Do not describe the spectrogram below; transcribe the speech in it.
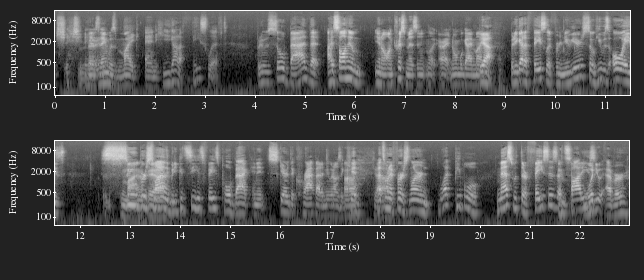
She, she, his name was Mike, and he got a facelift, but it was so bad that I saw him, you know, on Christmas, and like, all right, normal guy Mike. Yeah. But he got a facelift for New Year's, so he was always super yeah. smiling, but you could see his face pull back, and it scared the crap out of me when I was a Oh, kid. That's when I first learned what people mess with their faces and It's- bodies. Would you ever?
